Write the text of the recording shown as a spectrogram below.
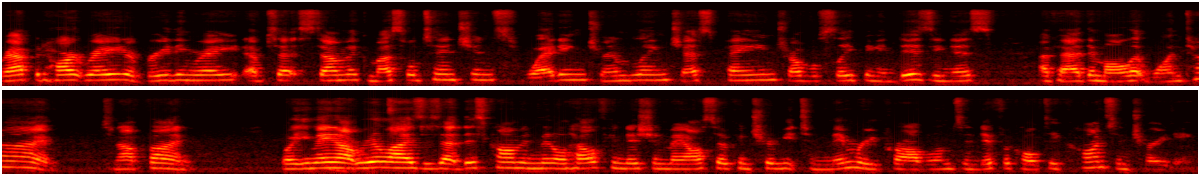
rapid heart rate or breathing rate, upset stomach, muscle tension, sweating, trembling, chest pain, trouble sleeping, and dizziness. I've had them all at one time. It's not fun. What you may not realize is that this common mental health condition may also contribute to memory problems and difficulty concentrating.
